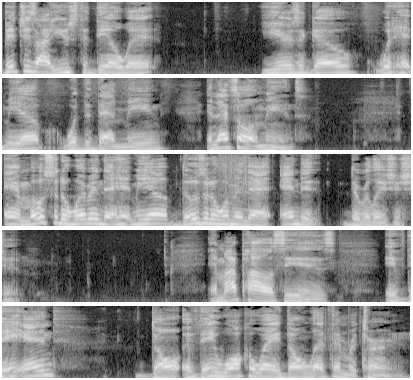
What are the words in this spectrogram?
bitches I used to deal with years ago would hit me up. What did that mean? And that's all it means. And most of the women that hit me up, those are the women that ended the relationship. And my policy is if they end, don't if they walk away, don't let them return.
